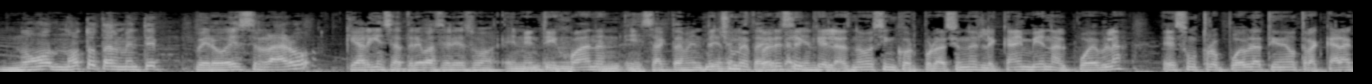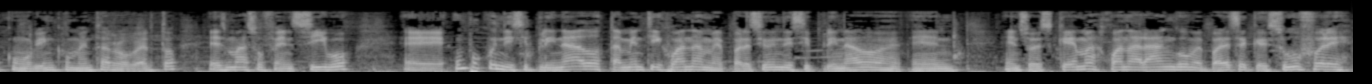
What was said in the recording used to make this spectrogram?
No, no totalmente, pero es raro que alguien se atreva a hacer eso en, En Tijuana. en- exactamente. De en hecho, me parece Caliente. que las nuevas incorporaciones le caen bien al Puebla. Es otro Puebla, tiene otra cara, como bien comenta Roberto. Es más ofensivo, eh, un poco indisciplinado. También Tijuana me pareció indisciplinado en, en su esquema. Juan Arango me parece que sufre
